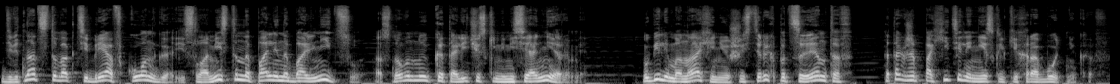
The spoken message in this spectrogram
19 октября в Конго исламисты напали на больницу, основанную католическими миссионерами. Убили монахиню и шестерых пациентов, а также похитили нескольких работников.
